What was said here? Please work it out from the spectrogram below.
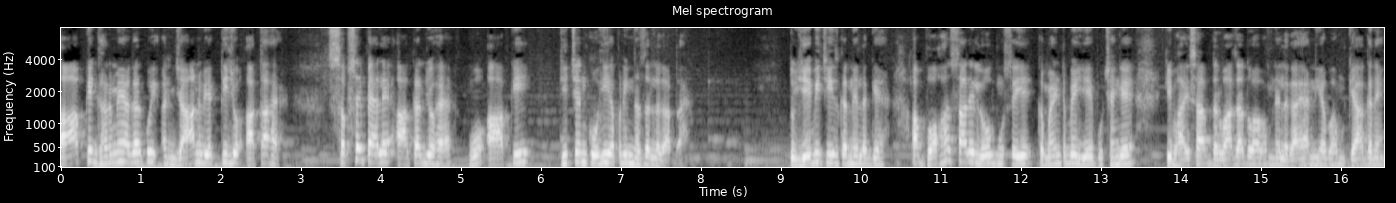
आपके घर में अगर कोई अनजान व्यक्ति जो आता है, सबसे पहले आकर जो है, वो आपकी किचन को ही अपनी नज़र लगाता है। तो ये भी चीज़ करने लग गए हैं। अब बहुत सारे लोग मुझसे ये कमेंट में ये पूछेंगे कि भाई साहब, दरवाज़ा तो अब हमने लगाया नहीं, अब हम क्या करें?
